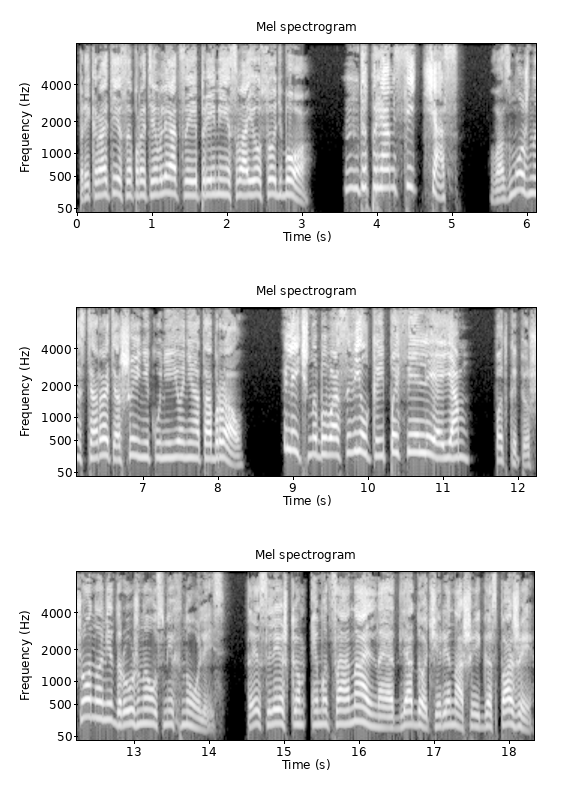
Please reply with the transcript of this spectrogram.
Прекрати сопротивляться и прими свою судьбу. «Да прямо сейчас!» Возможность орать ошейник у нее не отобрал. «Лично бы вас вилкой по филеям!» Под капюшонами дружно усмехнулись. «Ты слишком эмоциональная для дочери нашей госпожи.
